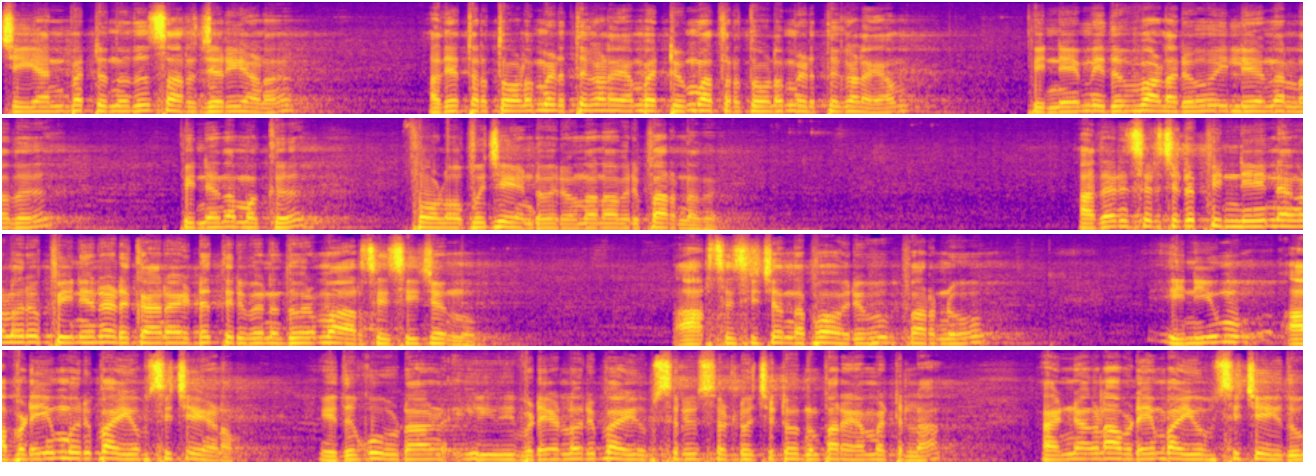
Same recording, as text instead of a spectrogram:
ചെയ്യാൻ പറ്റുന്നത് സർജറിയാണ്. അത് എത്രത്തോളം എടുത്തു കളയാൻ പറ്റും അത്രത്തോളം എടുത്തു കളയാം. പിന്നെയും ഇത് വളരോ ഇല്ലേ എന്നുള്ളത് പിന്നെ നമുക്ക് ഫോളോ അപ്പ് ചെയ്യേണ്ടി വരുമെന്നാണ് അവർ പറഞ്ഞത്. അതനുസരിച്ചിട്ട് പിന്നെയും ഞങ്ങളൊരു ഒപ്പീനിയൻ എടുക്കാനായിട്ട് തിരുവനന്തപുരം ആർ സി സി ചെന്നു. ആർ സി സി ചെന്നപ്പോൾ അവർ പറഞ്ഞു ഇനിയും അവിടെയും ഒരു ബയോപ്സി ചെയ്യണം. ഇത് കൂടാ ഇവിടെയുള്ള ഒരു ബയോപ്സി റിസൾട്ട് വെച്ചിട്ട് ഒന്നും പറയാൻ പറ്റില്ല. അതിന് ഞങ്ങൾ അവിടെയും ബയോപ്സി ചെയ്തു.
